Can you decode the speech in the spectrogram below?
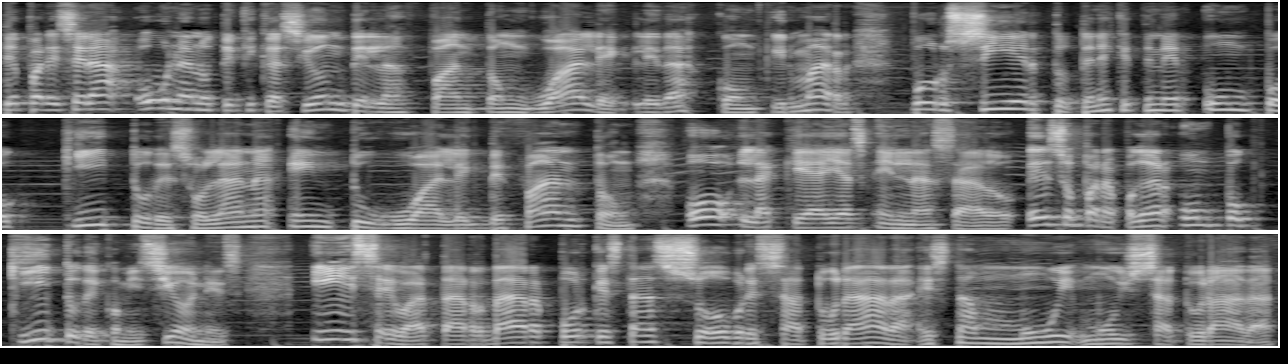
Te aparecerá una notificación de la Phantom Wallet. Le das confirmar. Por cierto, tenés que tener un poco de Solana en tu wallet de Phantom o la que hayas enlazado. Eso para pagar un poquito de comisiones. Y se va a tardar porque está sobresaturada, está muy muy saturada.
